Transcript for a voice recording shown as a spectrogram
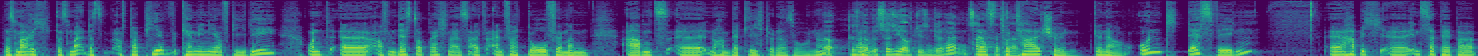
Das mache ich, das, ma- das auf Papier käme ich nie auf die Idee und äh, auf dem Desktop-Rechner ist halt einfach doof, wenn man abends äh, noch im Bett liegt oder so. Ne? Ja, deshalb ist das hier auf diesen Geräten. Zack, das ist zack, zack. total schön, genau. Und deswegen äh, habe ich äh, Instapaper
